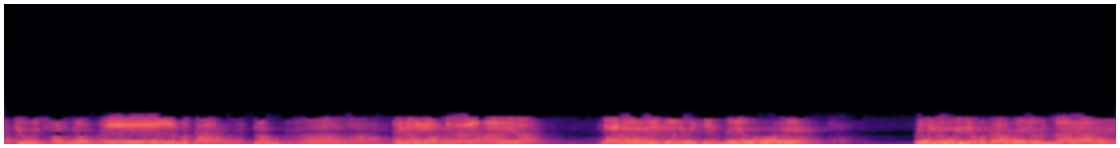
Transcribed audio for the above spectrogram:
အကျိုးဆောင်တော့မယ်ယမကအတွက်နော်အဲ့ဒါကြောင့်တရားဓမ္မတွေကရဟန္တာဖြစ်ကြလို့ရှိရင်ဘယ်လိုဟောတယ်ဘယ်လိုယမကဘယ်လိုနာရတယ်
